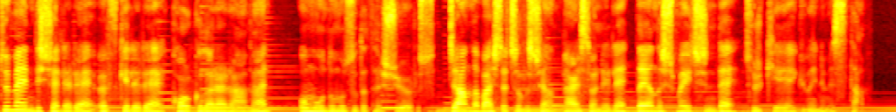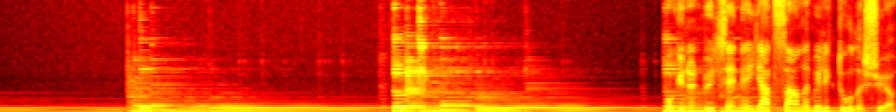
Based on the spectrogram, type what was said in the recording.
Tüm endişelere, öfkelere, korkulara rağmen umudumuzu da taşıyoruz. Canla başla çalışan personele dayanışma içinde Türkiye'ye güvenimiz tam. Bugünün bülteni Yatsan'la birlikte ulaşıyor.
